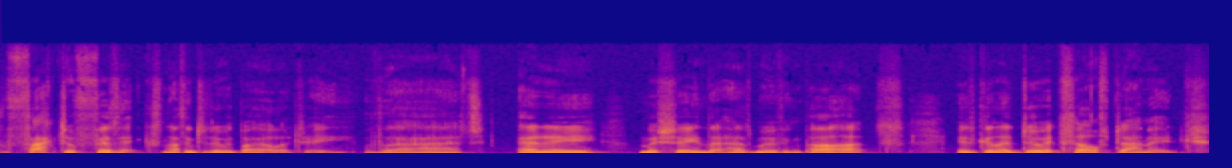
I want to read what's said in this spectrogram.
fact of physics, nothing to do with biology, that any machine that has moving parts is going to do itself damage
